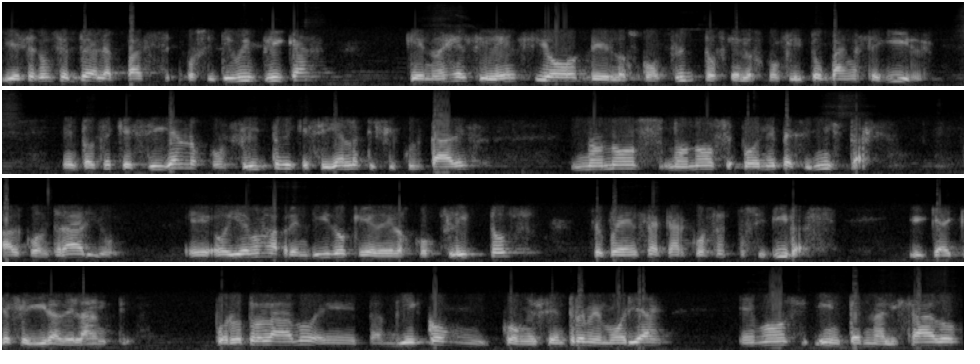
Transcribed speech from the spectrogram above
Y ese concepto de la paz positivo implica que no es el silencio de los conflictos, que los conflictos van a seguir. Entonces que sigan los conflictos y que sigan las dificultades no nos, no nos pone pesimistas. Al contrario, eh, hoy hemos aprendido que de los conflictos se pueden sacar cosas positivas y que hay que seguir adelante. Por otro lado, eh, también con, con el Centro de Memoria hemos internalizado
